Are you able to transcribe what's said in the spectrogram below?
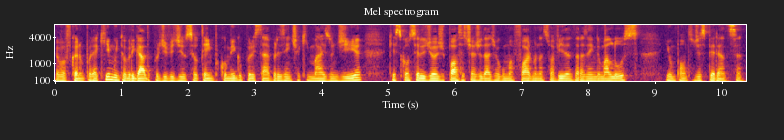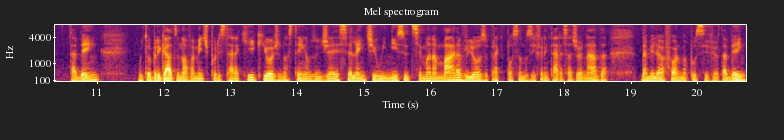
Eu vou ficando por aqui. Muito obrigado por dividir o seu tempo comigo, por estar presente aqui mais um dia. Que esse conselho de hoje possa te ajudar de alguma forma na sua vida, trazendo uma luz e um ponto de esperança. Tá bem? Muito obrigado novamente por estar aqui. Que hoje nós tenhamos um dia excelente e um início de semana maravilhoso para que possamos enfrentar essa jornada da melhor forma possível, tá bem?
